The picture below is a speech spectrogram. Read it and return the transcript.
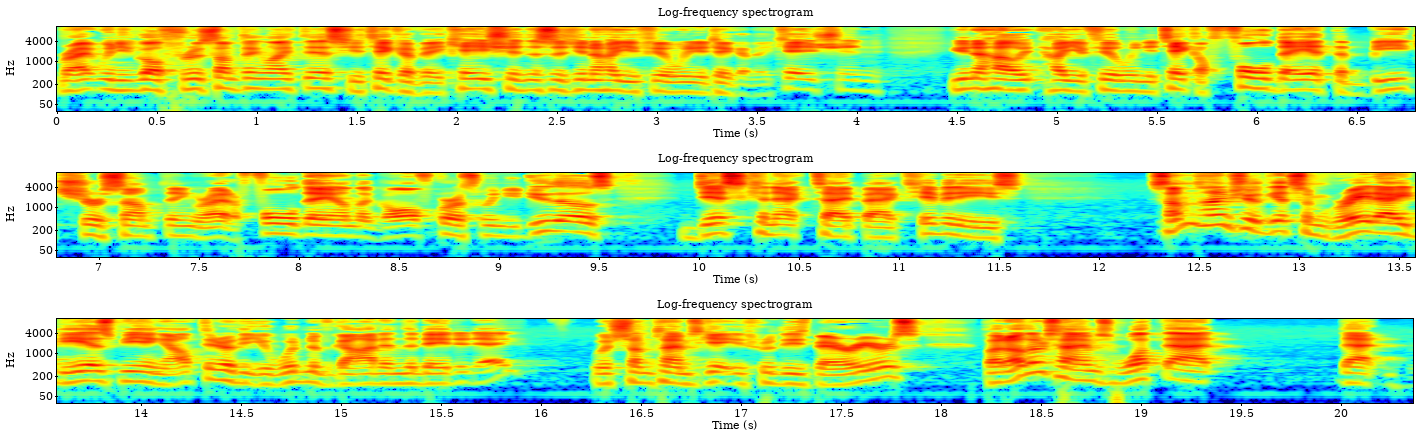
right? When you go through something like this, you take a vacation. This is, you know, how you feel when you take a vacation. You know how, how you feel when you take a full day at the beach or something, right? A full day on the golf course. When you do those disconnect type activities, sometimes you'll get some great ideas being out there that you wouldn't have got in the day to day, which sometimes get you through these barriers. But other times, what that that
